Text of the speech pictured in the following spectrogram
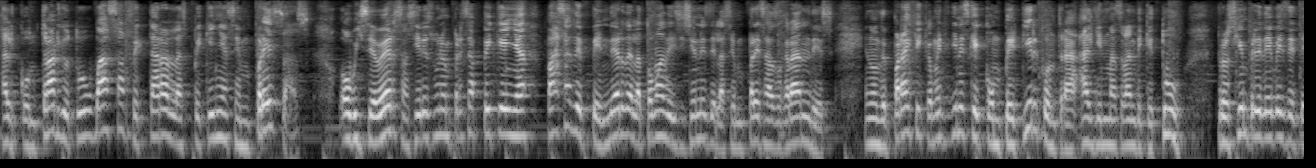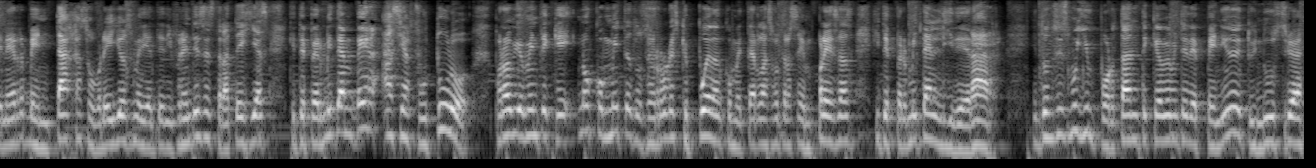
al contrario, tú vas a afectar a las pequeñas empresas, o viceversa, si eres una empresa pequeña, vas a depender de la toma de decisiones de las empresas grandes, en donde prácticamente tienes que competir contra alguien más grande que tú, pero siempre debes de tener ventaja sobre ellos mediante diferentes estrategias que te permitan ver hacia futuro, para obviamente que no cometas los errores que puedan cometer las otras empresas y te permitan liderar. Entonces es muy importante que obviamente dependiendo de tu industria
